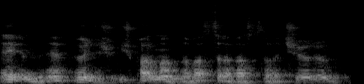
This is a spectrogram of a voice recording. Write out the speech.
elimle önce şu üç parmağımla bastıra bastıra açıyorum.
